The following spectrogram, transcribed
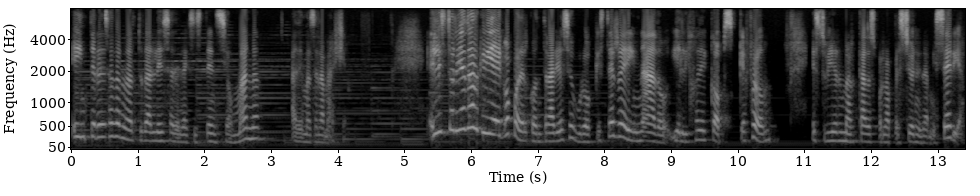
e interesado en la naturaleza de la existencia humana, además de la magia. El historiador griego, por el contrario, aseguró que este reinado y el hijo de Cops, Kefron, estuvieron marcados por la opresión y la miseria.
